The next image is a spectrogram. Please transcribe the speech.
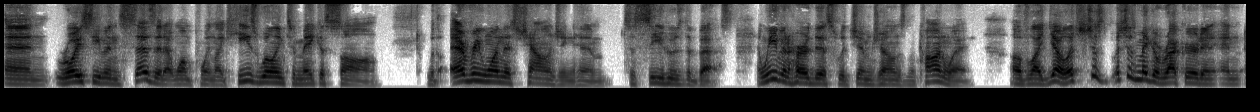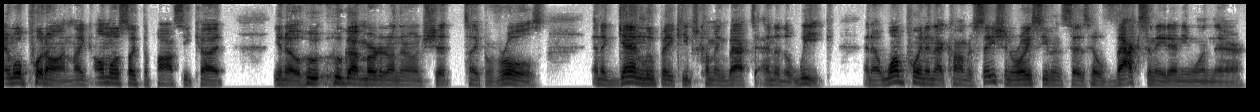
And Royce even says it at one point, like he's willing to make a song with everyone that's challenging him to see who's the best. And we even heard this with Jim Jones and Conway of like, yo, let's just let's just make a record and and, and we'll put on like almost like the posse cut, you know, who who got murdered on their own shit type of roles. And again, Lupe keeps coming back to end of the weak. And at one point in that conversation, Royce even says he'll vaccinate anyone there,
